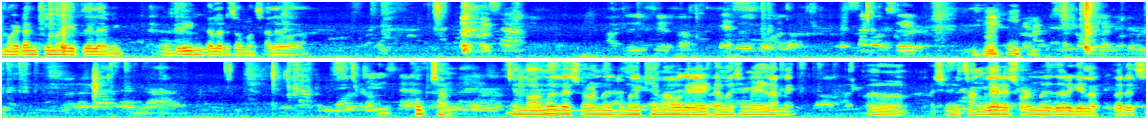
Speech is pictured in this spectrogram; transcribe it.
मटन खिमा घेतलेला आहे मी. ग्रीन कलरचा मसाला आहे बघा. खूप छान. नॉर्मल रेस्टॉरंटमध्ये तुम्हाला खिमा वगैरे आयटम असे मिळणार नाही. असे चांगल्या रेस्टॉरंटमध्ये जर गेलात तरच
